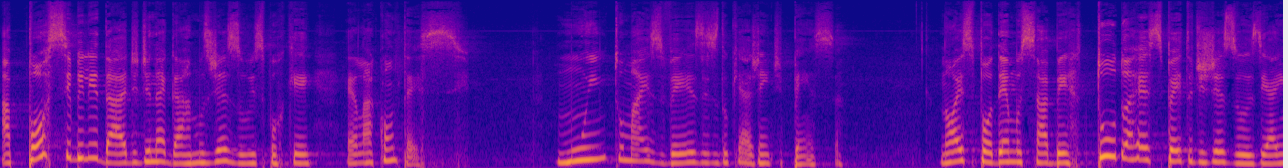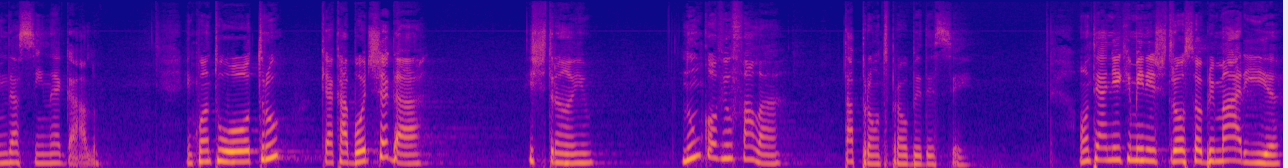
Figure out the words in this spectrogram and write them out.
à possibilidade de negarmos Jesus, porque ela acontece muito mais vezes do que a gente pensa. Nós podemos saber tudo a respeito de Jesus e ainda assim negá-lo. Enquanto o outro, que acabou de chegar, estranho, nunca ouviu falar, está pronto para obedecer. Ontem a Nick ministrou sobre Maria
